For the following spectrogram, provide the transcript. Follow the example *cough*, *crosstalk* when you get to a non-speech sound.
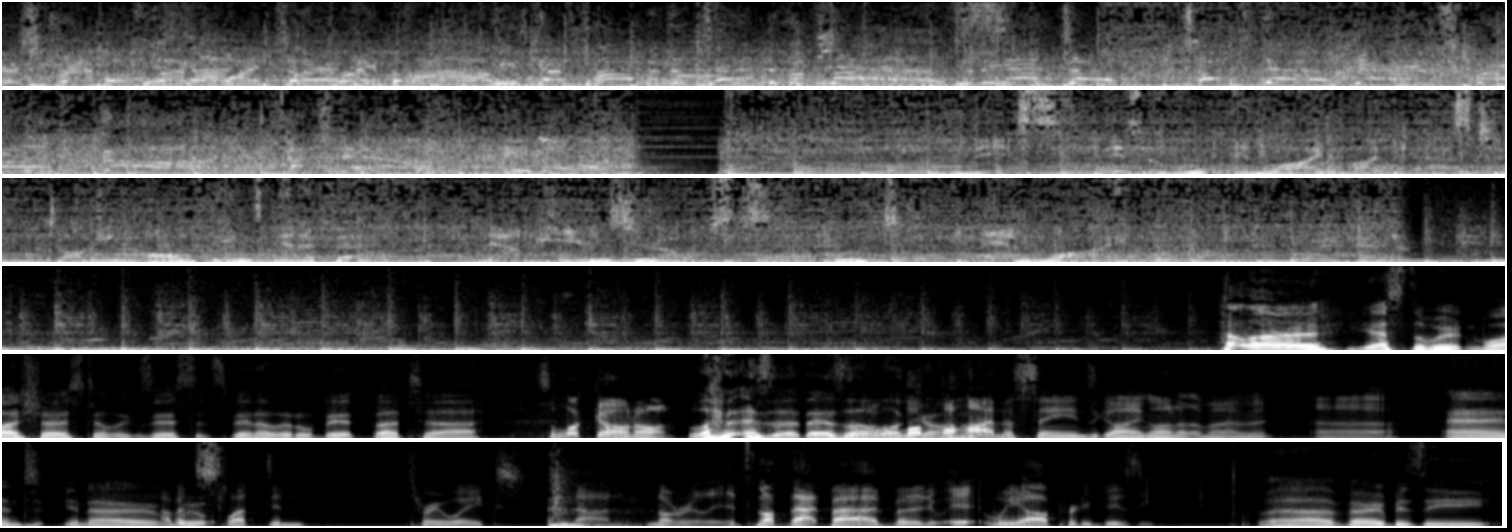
Archer scrambles He's left, winds up right. Brown. He's got time at the 10 to the 5 Yes! to the end zone. Touchdown. Darren Sproles, gone! Touchdown! Eagles! This is the Woot and Y podcast, talking all things NFL. Now here's your hosts, Woot and Y. Hello. Yes, the Woot and Why show still exists. It's been a little bit, but uh, There's a lot going on. *laughs* there's a there's a, A lot, lot going behind on. the scenes going on at the moment. Uh, and you know, I haven't we- slept in three weeks. *laughs* no, not really. It's not that bad, but it, it, we are pretty busy. uh, very busy,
